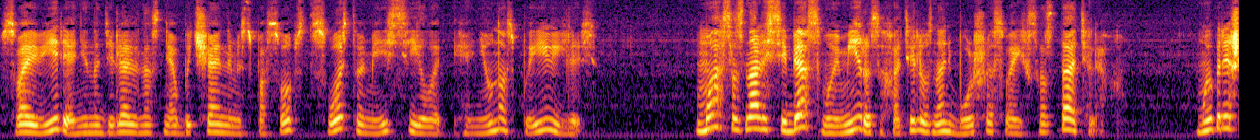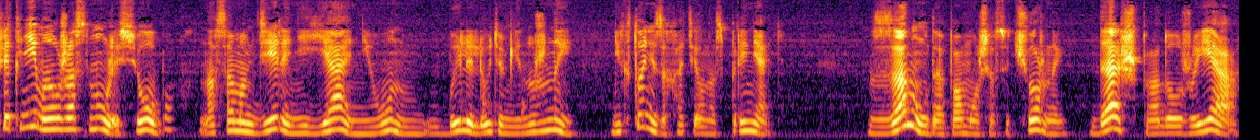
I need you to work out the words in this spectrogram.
В своей вере они наделяли нас необычайными способствами, и силой, и они у нас появились. Мы осознали себя, свой мир и захотели узнать больше о своих создателях. Мы пришли к ним и ужаснулись оба. На самом деле ни я, ни он были людям не нужны. Никто не захотел нас принять. Зануда, поморщился черный. Дальше продолжу я.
